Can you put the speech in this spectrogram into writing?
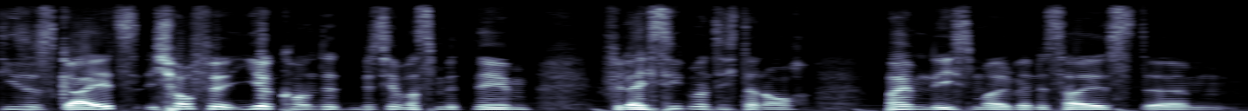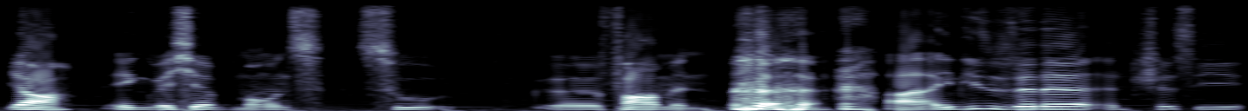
dieses Guides. Ich hoffe, ihr konntet ein bisschen was mitnehmen. Vielleicht sieht man sich dann auch beim nächsten Mal, wenn es heißt, ähm, ja, irgendwelche Mounts zu äh, farmen. Ah, in diesem Sinne, tschüssi.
